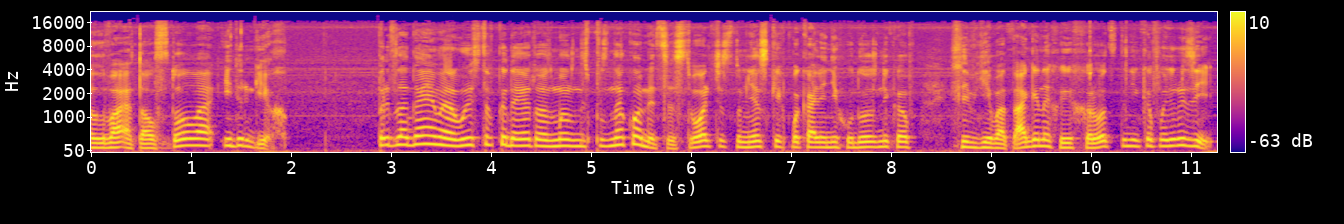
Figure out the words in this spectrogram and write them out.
Льва Толстого и других. Предлагаемая выставка дает возможность познакомиться с творчеством нескольких поколений художников, семьи Ватагиных, их родственников и друзей.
